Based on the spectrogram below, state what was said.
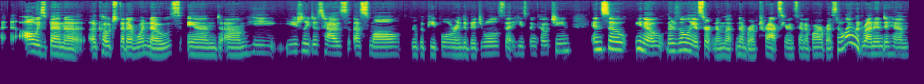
uh, always been a, a, coach that everyone knows, and um, he usually just has a small group of people or individuals that he's been coaching. And so you know, there's only a certain number of tracks here in Santa Barbara, so I would run into him,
